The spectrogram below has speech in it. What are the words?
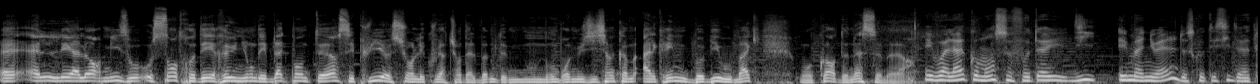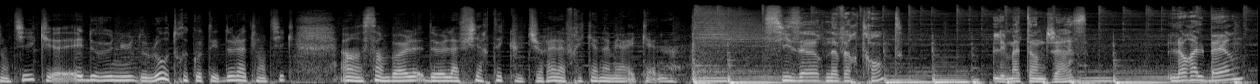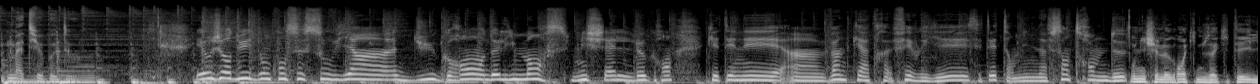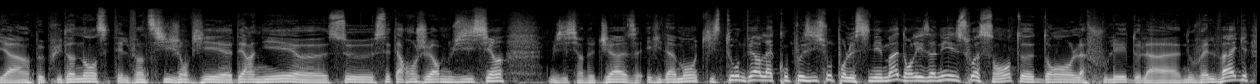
Elle est alors mise au, centre des réunions des Black Panthers et puis euh, sur les couvertures d'albums de nombreux musiciens comme Al Green, Bobby Womack ou encore Donna Summer. Et voilà comment ce fauteuil dit Emmanuel, de ce côté-ci de l'Atlantique, est devenu de l'autre côté de l'Atlantique un symbole de la fierté culturelle africaine-américaine. 6h, 9h30, les matins de jazz. Laure Alberne, Mathieu Baudou. Et aujourd'hui, donc, on se souvient du grand, de l'immense Michel Legrand, qui était né un 24 février. C'était en 1932. Michel Legrand qui nous a quittés il y a un peu plus d'un an. C'était le 26 janvier dernier. Euh, ce, cet arrangeur, musicien, musicien de jazz évidemment, qui se tourne vers la composition pour le cinéma dans les années 60, dans la foulée de la nouvelle vague.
